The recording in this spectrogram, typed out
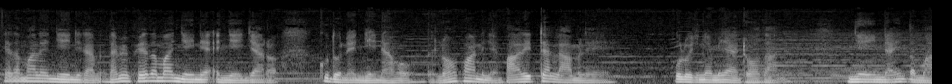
ဖဲသမားလည်းငြိမ်နေတာပဲဒါပေမဲ့ဖဲသမားငြိမ်တဲ့အငြိမ်ကြတော့ကုသိုလ်နဲ့ငြိမ်တာမဟုတ်ဘူးလောဘနဲ့ငြိမ်ဘာလေးတက်လာမလဲကိုလိုချင်တဲ့မရဒေါသနဲ့ငြိမ်တိုင်းတမာ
